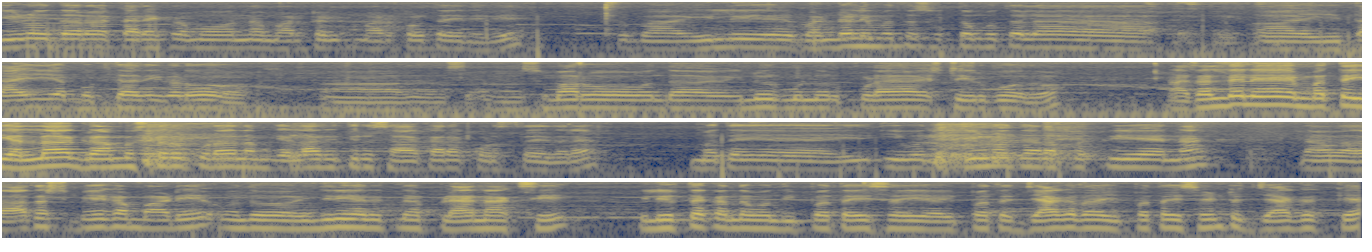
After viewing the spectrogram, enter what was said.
ಜೀರ್ಣೋದ್ಧಾರ ಕಾರ್ಯಕ್ರಮವನ್ನು ಮಾಡ್ಕೊಂಡು ಮಾಡ್ಕೊಳ್ತಾ ಇದ್ದೀವಿ. ಇಲ್ಲಿ ಬಂಡಳಿ ಮತ್ತು ಸುತ್ತಮುತ್ತಲ ಈ ತಾಯಿಯ ಭಕ್ತಾದಿಗಳು ಸುಮಾರು ಒಂದು ಇನ್ನೂರು ಮುನ್ನೂರು ಕೂಡ ಎಷ್ಟು ಇರ್ಬೋದು. ಅದಲ್ಲದೆ ಮತ್ತು ಎಲ್ಲ ಗ್ರಾಮಸ್ಥರು ಕೂಡ ನಮ್ಗೆ ಎಲ್ಲ ರೀತಿಯಲ್ಲೂ ಸಹಕಾರ ಕೊಡಿಸ್ತಾ ಇದ್ದಾರೆ ಮತ್ತು ಈ- ಒಂದು ಜೀರ್ಣೋದ್ಧಾರ ಪ್ರಕ್ರಿಯೆಯನ್ನು ನಾವು ಆದಷ್ಟು ಬೇಗ ಮಾಡಿ ಒಂದು ಇಂಜಿನಿಯರಿಂಗ್ನ ಪ್ಲ್ಯಾನ್ ಹಾಕ್ಸಿ, ಇಲ್ಲಿರ್ತಕ್ಕಂಥ ಒಂದು ಇಪ್ಪತ್ತೈದು ಸೈ, ಇಪ್ಪತ್ತೈದು ಜಾಗದ ಇಪ್ಪತ್ತೈದು ಸೆಂಟ್ ಜಾಗಕ್ಕೆ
